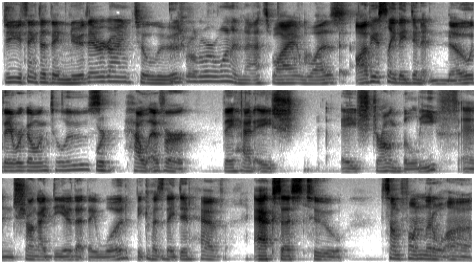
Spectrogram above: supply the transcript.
Do you think that they knew they were going to lose World War One, and that's why it was? Obviously, they didn't know they were going to lose. Or- However, they had a sh- a strong belief and strong idea that they would because they did have access to some fun little uh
